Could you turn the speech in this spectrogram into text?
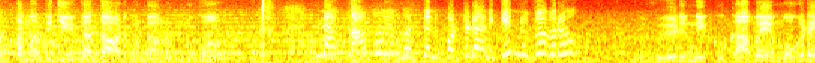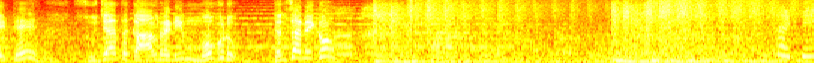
ఎంతమంది జీవితాలతో ఆడుకుంటారు? నువ్వు? నా కాబోయే భర్తను కొట్టడానికి నువ్వెవరు? వీడు నీకు కాబోయే మొగుడైతే సుజాతకు ఆల్రెడీ మొగుడు. తెలుసా నీకు? అయితే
